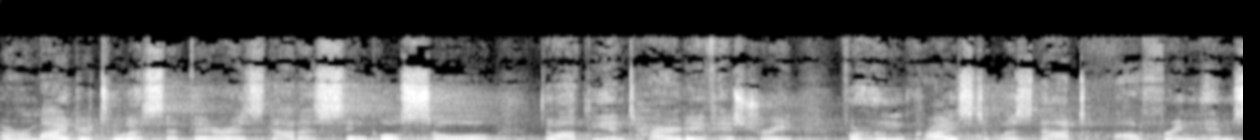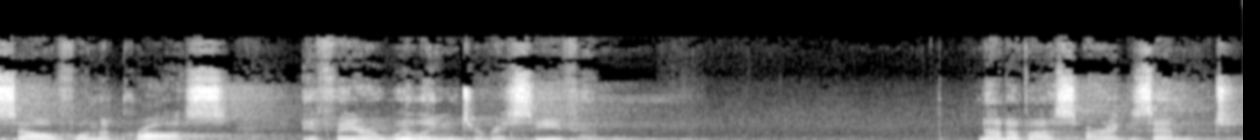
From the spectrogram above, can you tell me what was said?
A reminder to us that there is not a single soul throughout the entirety of history for whom Christ was not offering himself on the cross if they are willing to receive him. None of us are exempt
